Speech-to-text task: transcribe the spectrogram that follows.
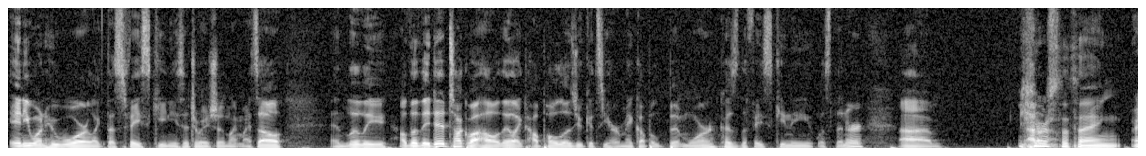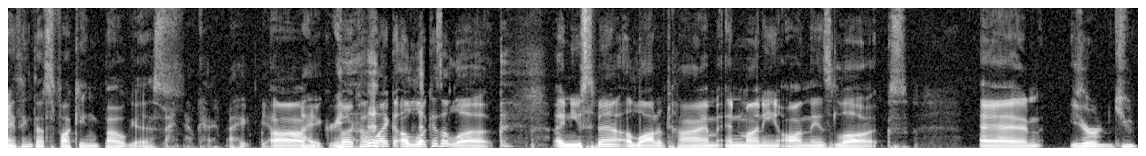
anyone who wore like this face kini situation, like myself and Lily. Although they did talk about how they liked how polos you could see her makeup a bit more because the face kini was thinner. Um, Here's the thing. I think that's fucking bogus. okay, I yeah, Um, I agree. because like a look is a look, and you spent a lot of time and money on these looks, and you're you,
